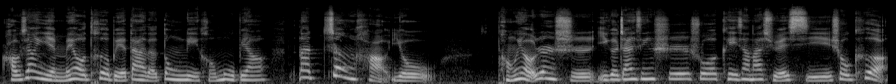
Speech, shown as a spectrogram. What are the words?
好像也没有特别大的动力和目标。那正好有朋友认识一个占星师，说可以向他学习授课，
